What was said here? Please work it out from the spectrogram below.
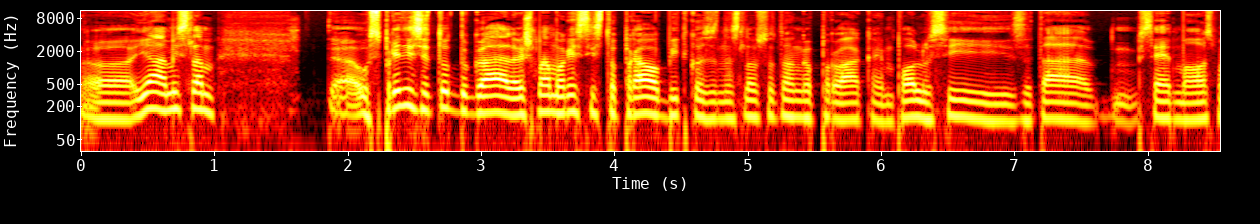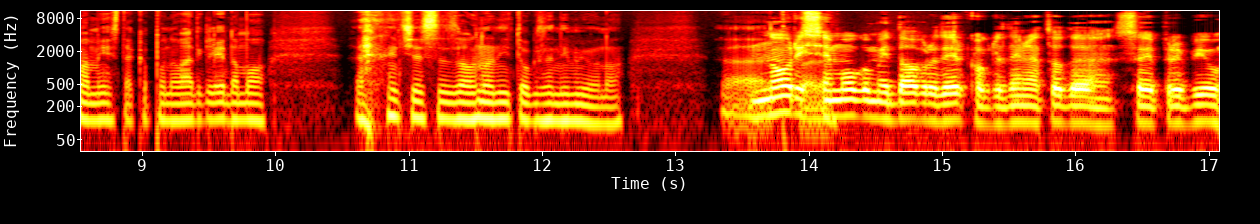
Uh, ja, mislim, uh, v spredi se to dogaja, da imamo res isto pravo bitko za naslov svetovnega prvaka in pol vsi za ta sedma, osma mesta, ki ponovadi gledamo, če se zono ni tako zanimivo. No. Uh, Noris je mogel imeti dobro dirko, glede na to, da se je prebil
